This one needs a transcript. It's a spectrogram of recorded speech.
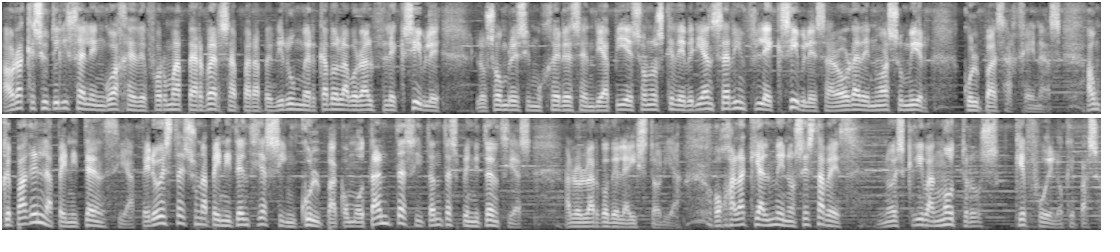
Ahora que se utiliza el lenguaje de forma perversa para pedir un mercado laboral flexible. Los hombres y mujeres en de a pie son los que deberían ser inflexibles a la hora de no asumir culpas ajenas, aunque paguen la penitencia, pero esta es una penitencia sin culpa, como tantas y tantas penitencias a lo largo de la historia. Ojalá que al menos esta vez no escriban otros qué fue lo que pasó.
